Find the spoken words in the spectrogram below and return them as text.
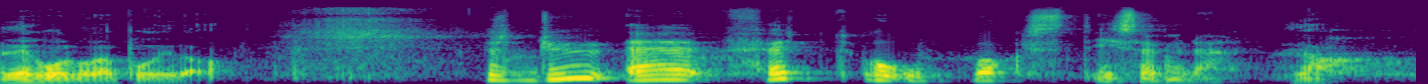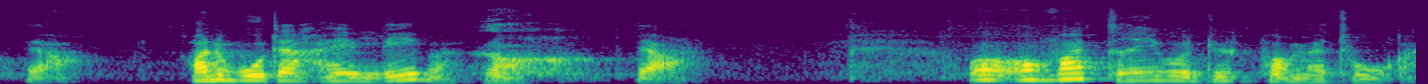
det holder jeg på i dag. Du er født og oppvokst i Søgne. Ja. Ja. Har du bodd der hele livet? ja. Ja. Og, og hva driver du på med, Tore?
